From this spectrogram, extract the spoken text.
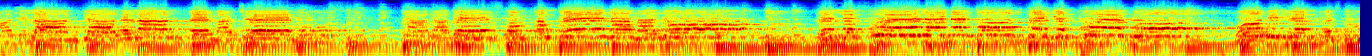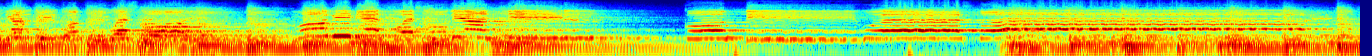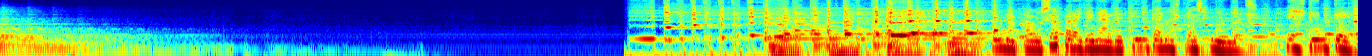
Adelante, adelante, marchemos, cada vez con cautela contigo estoy. Movimiento estudiantil contigo. Una pausa para llenar de tinta nuestras plumas. El tintero.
